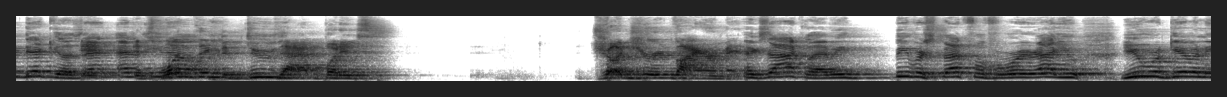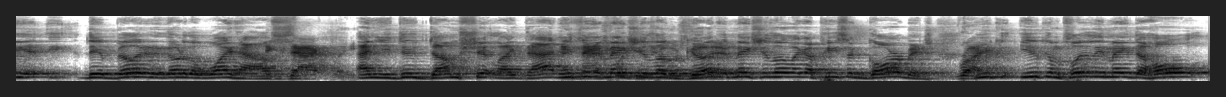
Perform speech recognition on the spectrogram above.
ridiculous. It- and, and it's one know, thing to do that, but it's judge your environment. Exactly. I mean, be respectful for where you're at. You you were given the the ability to go to the White House. Exactly. And you do dumb shit like that, and, you And think it makes you you look good. It makes you look like a piece of garbage. Right. You you completely made the whole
